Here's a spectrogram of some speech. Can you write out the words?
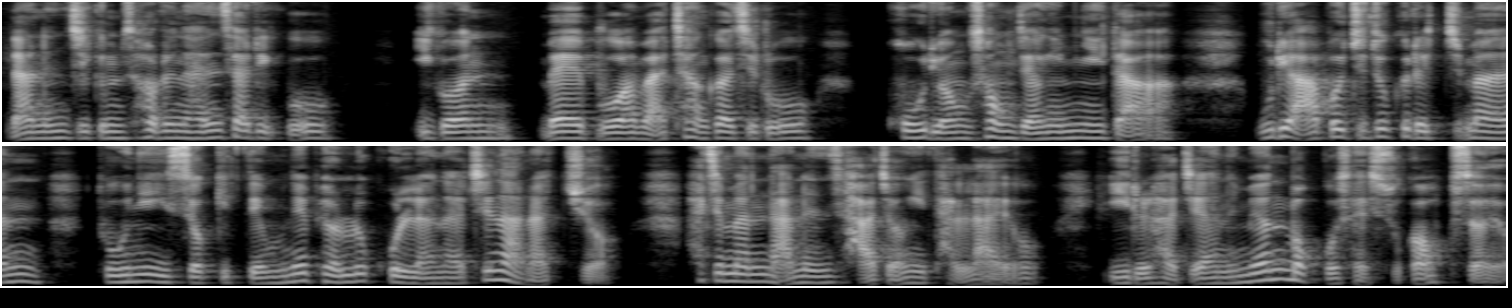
나는 지금 31살이고, 이건 매부와 마찬가지로 고령 성장입니다. 우리 아버지도 그랬지만 돈이 있었기 때문에 별로 곤란하진 않았죠. 하지만 나는 사정이 달라요. 일을 하지 않으면 먹고 살 수가 없어요.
